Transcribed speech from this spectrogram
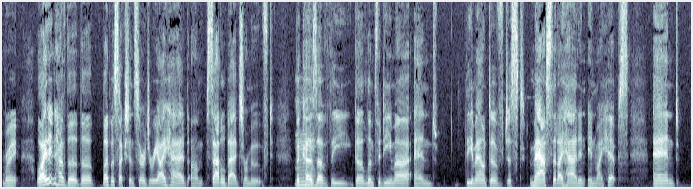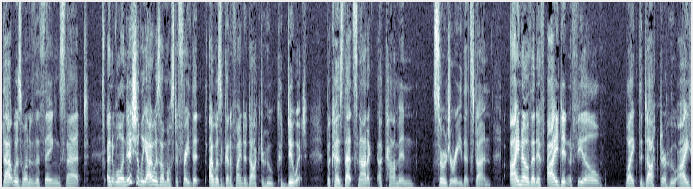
Right. Well, I didn't have the the liposuction surgery. I had um, saddlebags removed because mm. of the the lymphedema and the amount of just mass that I had in, in my hips. And that was one of the things that and well initially I was almost afraid that I wasn't going to find a doctor who could do it because that's not a, a common surgery that's done. I know that if I didn't feel like the doctor who I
